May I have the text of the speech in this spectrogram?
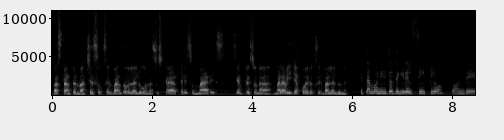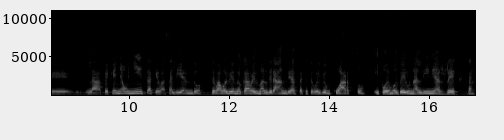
bastantes noches observando la luna, sus cráteres, sus mares. Siempre es una maravilla poder observar la luna. Es tan bonito seguir el ciclo donde la pequeña uñita que va saliendo se va volviendo cada vez más grande hasta que se vuelve un cuarto y podemos ver una línea recta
